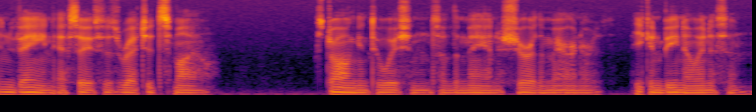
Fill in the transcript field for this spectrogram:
In vain essays his wretched smile. Strong intuitions of the man assure the mariners he can be no innocent.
